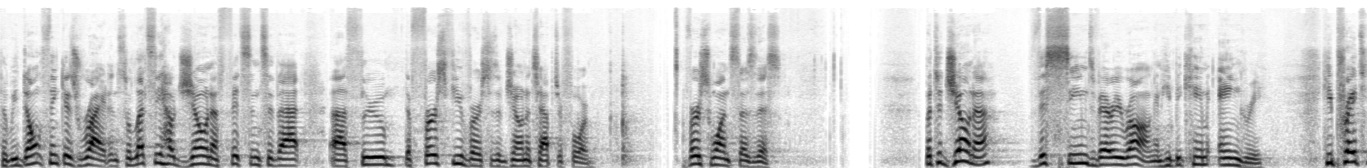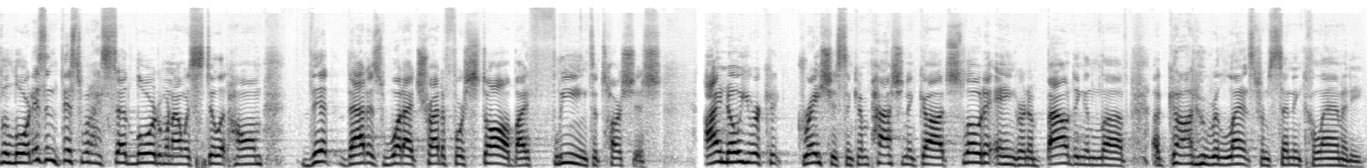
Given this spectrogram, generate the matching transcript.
That we don't think is right. And so let's see how Jonah fits into that uh, through the first few verses of Jonah chapter 4. Verse 1 says this But to Jonah, this seemed very wrong, and he became angry. He prayed to the Lord, Isn't this what I said, Lord, when I was still at home? That, that is what I try to forestall by fleeing to Tarshish. I know you are gracious and compassionate God, slow to anger and abounding in love, a God who relents from sending calamity.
